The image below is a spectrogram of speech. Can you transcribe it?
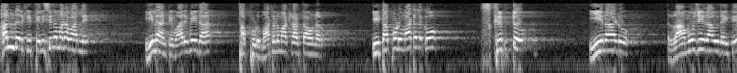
అందరికీ తెలిసిన మన వాళ్ళే ఇలాంటి వారి మీద తప్పుడు మాటలు మాట్లాడుతూ ఉన్నారు. ఈ తప్పుడు మాటలకు స్క్రిప్ట్ ఈనాడు రామోజీరావుదైతే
